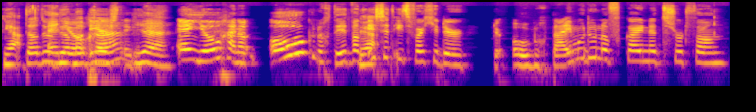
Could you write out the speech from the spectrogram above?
Ja. Dat doe ik en dan wel yoga. eerst even. En yoga en dan ook nog dit. Want is het iets wat je er, er ook nog bij moet doen? Of kan je het soort van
